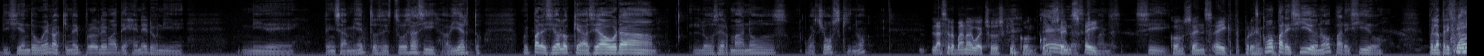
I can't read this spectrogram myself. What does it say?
diciendo, bueno, aquí no hay problemas de género ni, ni de pensamientos, esto es así, abierto. Muy parecido a lo que hace ahora los hermanos Wachowski, ¿no? Las hermanas Wachowski con, con eh, Sense8. Sí. Con Sense8, por ejemplo. Es como parecido, ¿no? Parecido. Pues la película,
